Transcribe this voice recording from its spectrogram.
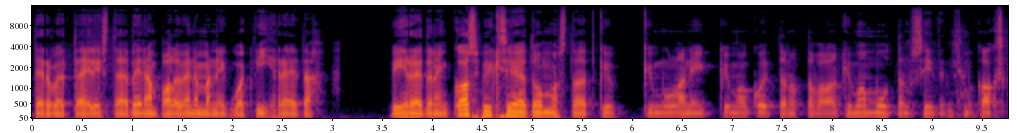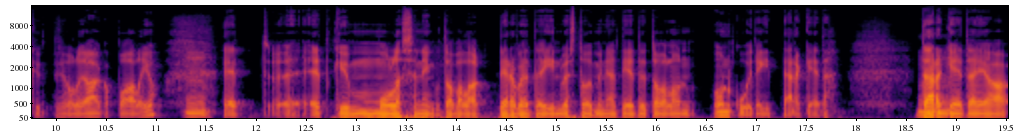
terveyttä edistää ja vedän paljon enemmän niin kuin vaikka vihreitä, vihreitä niin kasviksia ja tuommoista, että kyllä, kyllä mulla niin, kyllä mä oon koittanut tavallaan, kyllä mä oon muuttanut siitä, että mä 20 oli aika paljon, Mm. että et kyllä mulle se niin kuin tavallaan terveyteen investoiminen ja tietyllä tavalla on, on kuitenkin tärkeää. Tärkeää ja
